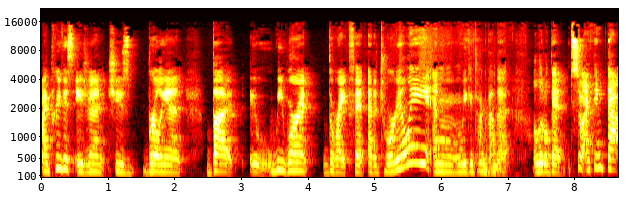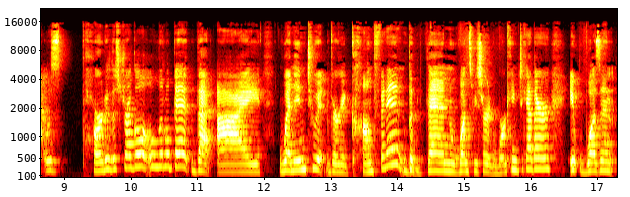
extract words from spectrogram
my, previous agent, she's brilliant, but it, we weren't the right fit editorially. And we can talk mm-hmm. about that a little bit. So I think that was part of the struggle a little bit that I went into it very confident, but then once we started working together, it wasn't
